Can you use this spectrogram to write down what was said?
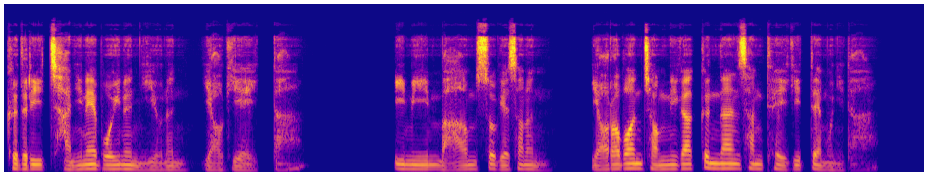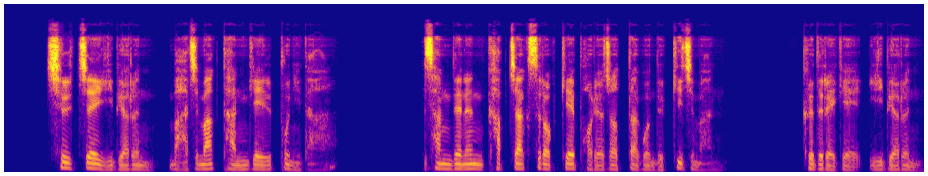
그들이 잔인해 보이는 이유는 여기에 있다. 이미 마음 속에서는 여러 번 정리가 끝난 상태이기 때문이다. 실제 이별은 마지막 단계일 뿐이다. 상대는 갑작스럽게 버려졌다고 느끼지만 그들에게 이별은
